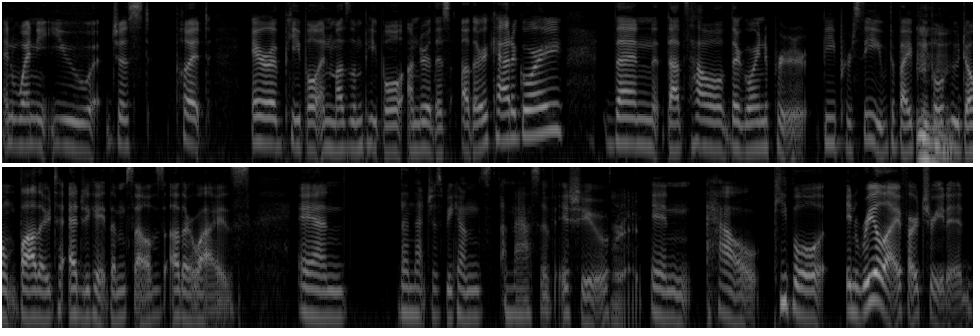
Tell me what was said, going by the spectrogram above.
And when you just put Arab people and Muslim people under this other category, then that's how they're going to per- be perceived by people mm-hmm. who don't bother to educate themselves otherwise. And then that just becomes a massive issue Right. in how people in real life are treated.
